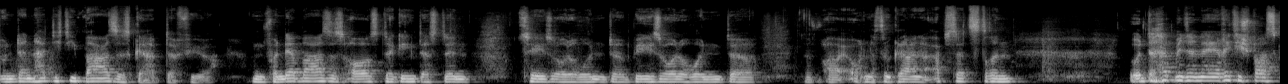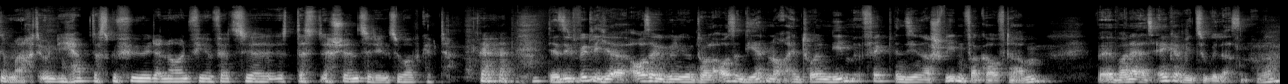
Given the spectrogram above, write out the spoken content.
Und dann hatte ich die Basis gehabt dafür. Und von der Basis aus, da ging das dann C-Säule runter, B-Säule runter. Da war auch noch so ein kleiner Absatz drin. Und das hat mir dann nachher richtig Spaß gemacht. Und ich habe das Gefühl, der 944er ist das der schönste, den es überhaupt gibt. Der sieht wirklich äh, außergewöhnlich und toll aus. Und die hatten noch einen tollen Nebeneffekt, wenn sie nach Schweden verkauft haben. Äh, War der als LKW zugelassen, oder?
